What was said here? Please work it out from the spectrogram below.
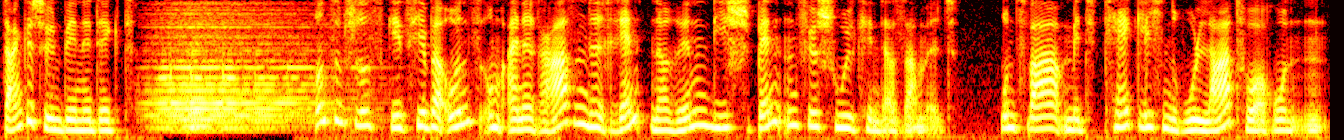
Dankeschön, Benedikt. Und zum Schluss geht es hier bei uns um eine rasende Rentnerin, die Spenden für Schulkinder sammelt. Und zwar mit täglichen Rollatorrunden.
